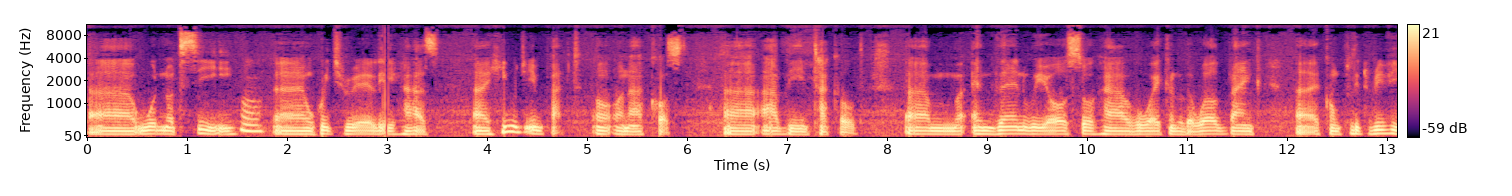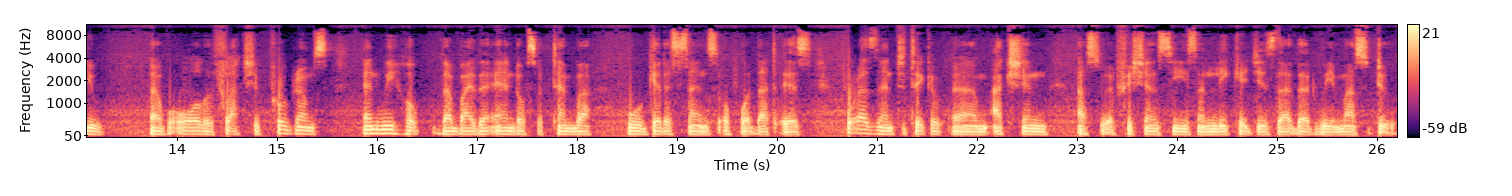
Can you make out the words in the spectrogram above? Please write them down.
uh, would not see, mm. uh, which really has a huge impact on, on our costs. Uh, are being tackled. Um, and then we also have working with the World Bank uh, a complete review of all the flagship programs, and we hope that by the end of September we'll get a sense of what that is for us then to take um, action as to efficiencies and leakages that, that we must do.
